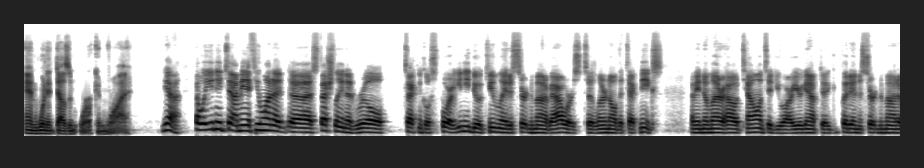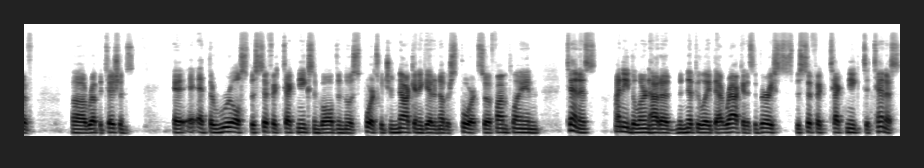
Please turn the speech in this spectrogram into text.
and when it doesn't work and why. Yeah. Well, you need to I mean if you want to uh, especially in a real technical sport, you need to accumulate a certain amount of hours to learn all the techniques. I mean, no matter how talented you are, you're going to have to put in a certain amount of uh, repetitions. at, at the real specific techniques involved in those sports, which you're not going to get in other sports. So if I'm playing tennis, I need to learn how to manipulate that racket. It's a very specific technique to tennis.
